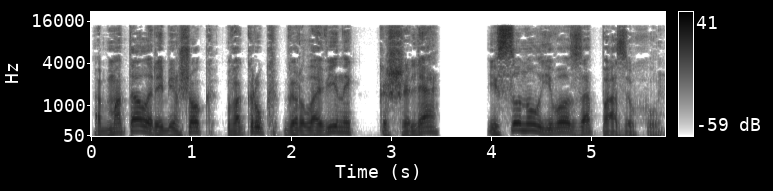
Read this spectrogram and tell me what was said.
обмотал ремешок вокруг горловины кошеля и сунул его за пазуху.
